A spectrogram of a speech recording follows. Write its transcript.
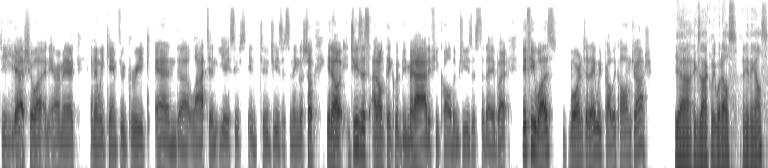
to Yeshua in Aramaic, and then we came through Greek and uh, Latin, Jesus, into Jesus in English. So you know, Jesus, I don't think would be mad if you called him Jesus today. But if he was born today, we'd probably call him Josh. Yeah, exactly. What else? Anything else?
